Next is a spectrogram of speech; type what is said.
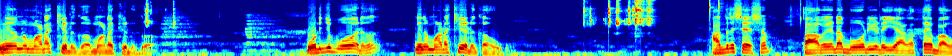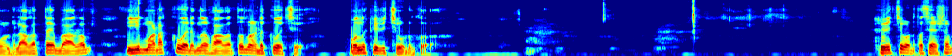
ഇങ്ങനെ ഒന്ന് മടക്കിയെടുക്കുക മടക്കിയെടുക്കുക. ഒടിഞ്ഞു പോകരുത് ഇങ്ങനെ മടക്കിയെടുക്കാവൂ. അതിനുശേഷം പാവയുടെ ബോഡിയുടെ ഈ അകത്തെ ഭാഗം ഉണ്ടല്ലോ അകത്തെ ഭാഗം ഈ മടക്ക് വരുന്ന ഭാഗത്ത് നടുക്ക് വെച്ച് ഒന്ന് കിഴിച്ചു കൊടുക്കുക. കിഴിച്ചു കൊടുത്ത ശേഷം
